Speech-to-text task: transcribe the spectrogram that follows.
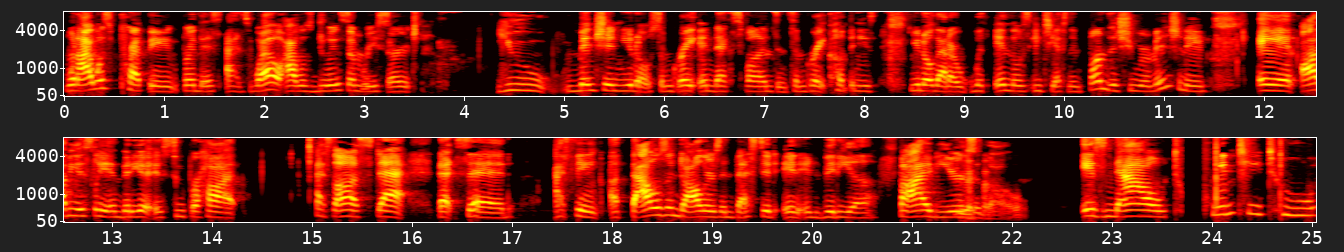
When I was prepping for this as well, I was doing some research. You mentioned, you know, some great index funds and some great companies, you know, that are within those ETFs and funds that you were mentioning. And obviously, NVIDIA is super hot. I saw a stat that said, I think a thousand dollars invested in NVIDIA five years yeah, ago is now twenty-two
